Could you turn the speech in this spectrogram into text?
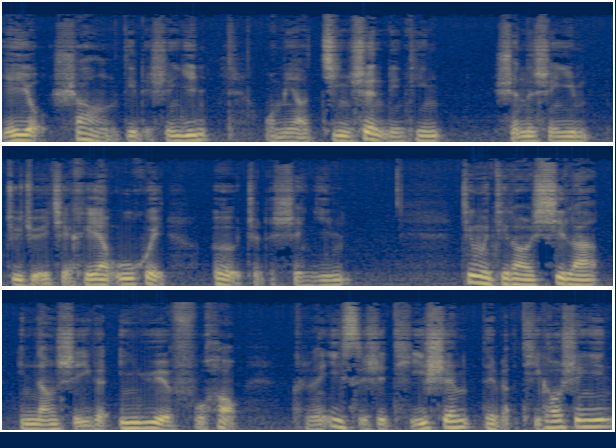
也有上帝的声音。我们要谨慎聆听神的声音，拒绝一切黑暗、污秽、恶者的声音。经文提到的细拉，应当是一个音乐符号，可能意思是提升，代表提高声音，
